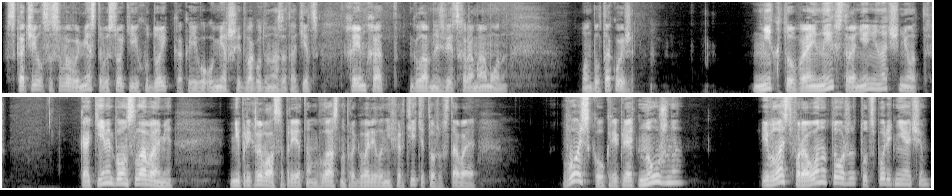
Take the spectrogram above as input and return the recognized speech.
Вскочил со своего места высокий и худой, как и его умерший два года назад отец Хаимхат, главный жрец храма Амона. Он был такой же. Никто войны в стране не начнет. Какими бы он словами не прикрывался при этом, властно проговорила Нефертити, тоже вставая. Войско укреплять нужно, и власть фараона тоже, тут спорить не о чем.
